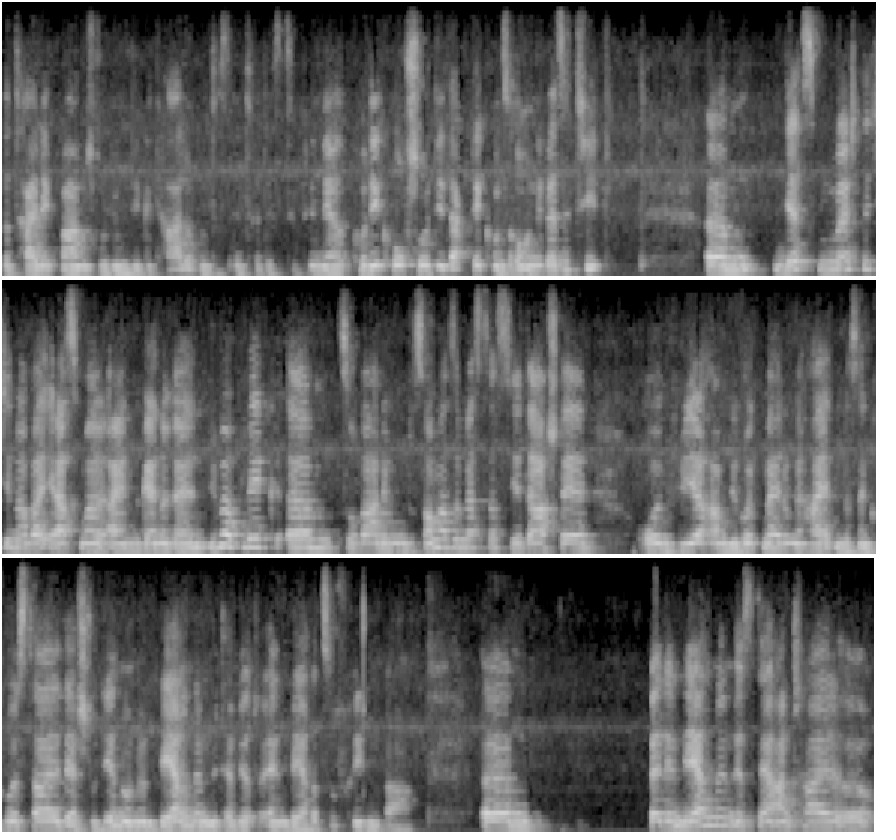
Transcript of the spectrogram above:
beteiligt waren Studium Digitale und das interdisziplinäre Kolleg Hochschuldidaktik unserer Universität. Ähm, jetzt möchte ich Ihnen aber erstmal einen generellen Überblick ähm, zur Wahrnehmung des Sommersemesters hier darstellen. Und wir haben die Rückmeldung erhalten, dass ein Großteil der Studierenden und Lehrenden mit der virtuellen Lehre zufrieden war. Ähm, bei den Lehrenden ist der Anteil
